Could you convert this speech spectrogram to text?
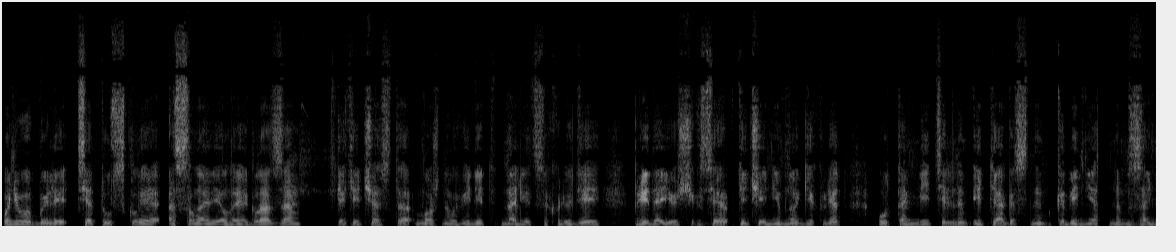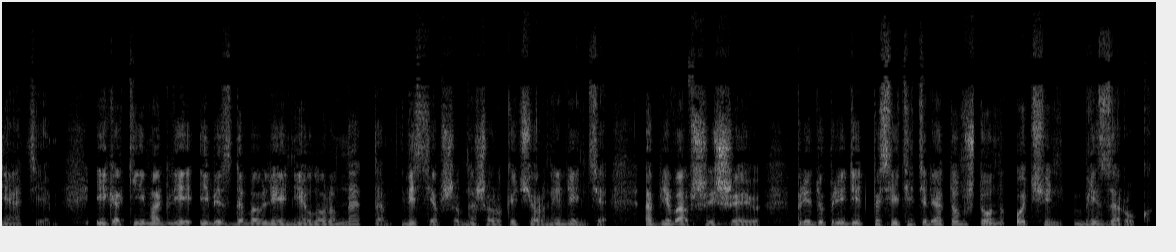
У него были те тусклые ословелые глаза, какие часто можно увидеть на лицах людей, предающихся в течение многих лет утомительным и тягостным кабинетным занятиям, и какие могли и без добавления лорнетта, висевшего на широкой черной ленте, обвивавшей шею, предупредить посетителя о том, что он очень близорук.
